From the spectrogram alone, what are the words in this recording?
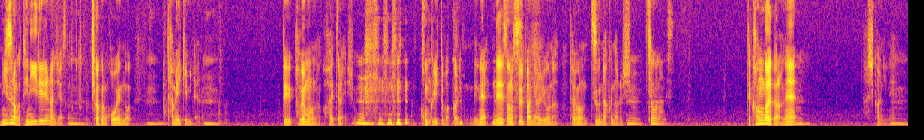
水なんか手に入れれないじゃないですか、うん。近くの公園のうん。ため池みたいなうんで食べ物なんか生えてないでしょ、うん。コンクリートばっかりでね、でそのスーパーにあるような食べ物すぐなくなるし、っうん。そうなんです、て考えたらね、うん。確かにね、うん。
